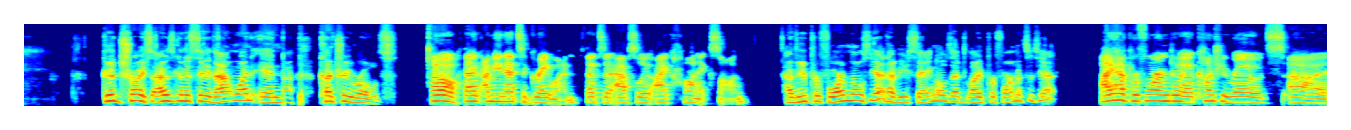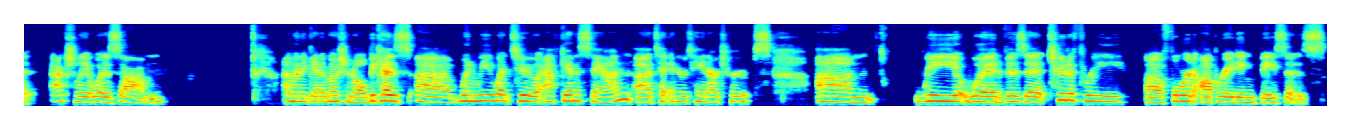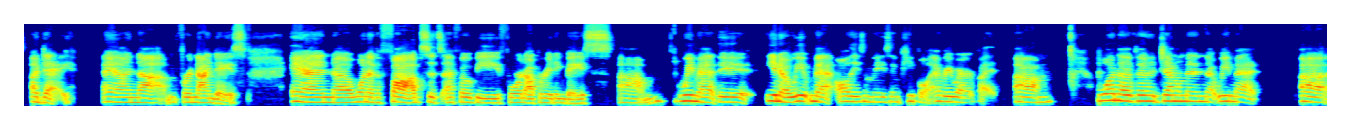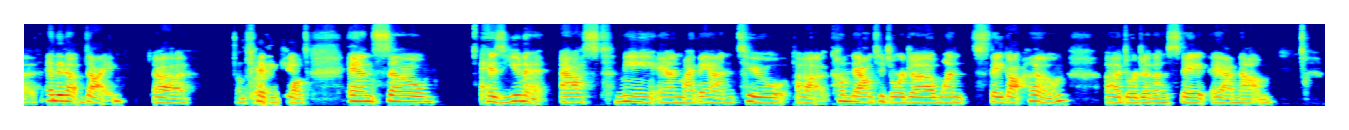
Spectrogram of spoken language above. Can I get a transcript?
Good choice. I was going to say that one and uh, Country Roads. Oh, that I mean that's a great one. That's an absolute iconic song. Have you performed those yet? Have you sang those at live performances yet? I have performed uh, Country Roads. Uh, actually, it was. Um, I'm going to get emotional because uh, when we went to Afghanistan uh, to entertain our troops, um, we would visit two to three uh, forward operating bases a day and um, for nine days. And uh, one of the FOBs, it's FOB, forward operating base. Um, we met the, you know, we met all these amazing people everywhere. But um, one of the gentlemen that we met uh, ended up dying, uh, I'm sorry. getting killed. And so his unit asked me and my band to uh, come down to Georgia once they got home, uh, Georgia, the state, and um,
